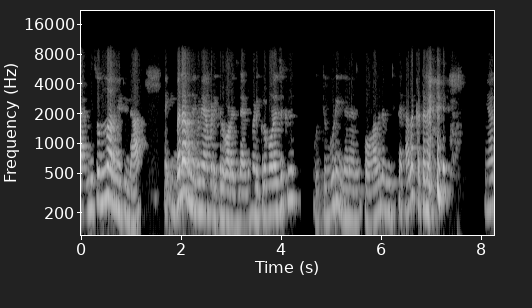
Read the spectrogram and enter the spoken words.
ഫാമിലീസ് ഒന്നും അറിഞ്ഞിട്ടില്ല. ഇബൽ അറിഞ്ഞിരിക്കുന്നു ഞാൻ മെഡിക്കൽ കോളേജിലായത് മെഡിക്കൽ കോളേജിക്ക് ഒറ്റും കൂടി ഇല്ല ഞാൻ പോവാതില്ല വീട്ടിൽ തരാതെ കെട്ടല്ലേ ഞാൻ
